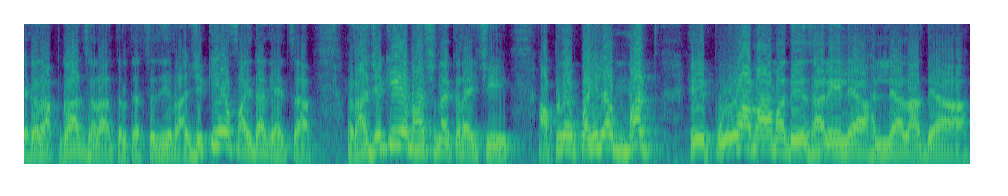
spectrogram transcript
एखादा अपघात झाला तर त्याचा जे राजकीय फायदा घ्यायचा राजकीय भाषणं करायची आपलं पहिलं मत हे पुलवामामध्ये झालेल्या हल्ल्याला द्या.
